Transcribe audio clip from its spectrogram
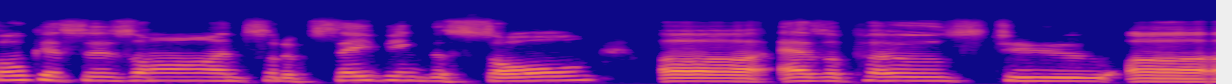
focuses on sort of saving the soul uh, as opposed to uh,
